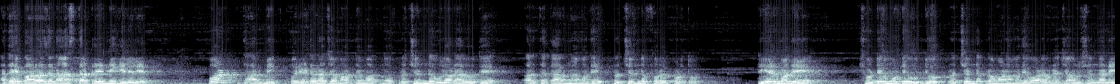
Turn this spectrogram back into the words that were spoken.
आता हे बारा जण आस्था ट्रेनने गेलेले आहेत. पण धार्मिक पर्यटनाच्या माध्यमातून प्रचंड उलाढाल होते. अर्थकारणामध्ये प्रचंड फरक पडतो. तेरमध्ये छोटे मोठे उद्योग प्रचंड प्रमाणामध्ये वाढवण्याच्या अनुषंगाने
